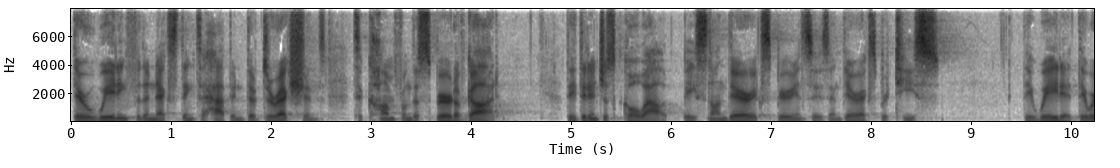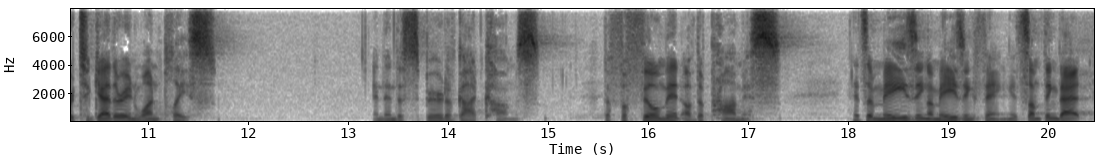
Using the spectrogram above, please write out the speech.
They were waiting for the next thing to happen, the directions to come from the Spirit of God. They didn't just go out based on their experiences and their expertise. They waited. They were together in one place. And then the Spirit of God comes, the fulfillment of the promise. It's amazing, amazing thing. It's something that,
